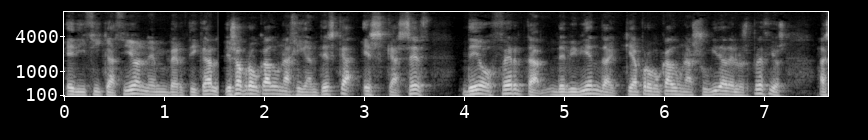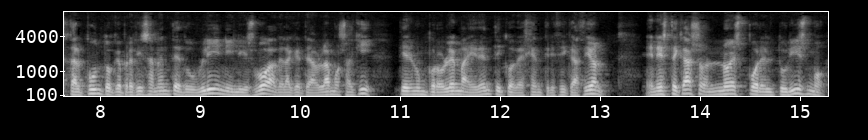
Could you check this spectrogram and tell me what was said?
edificación en vertical. Y eso ha provocado una gigantesca escasez de oferta de vivienda que ha provocado una subida de los precios hasta el punto que precisamente Dublín y Lisboa, de la que te hablamos aquí, tienen un problema idéntico de gentrificación. En este caso no es por el turismo,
